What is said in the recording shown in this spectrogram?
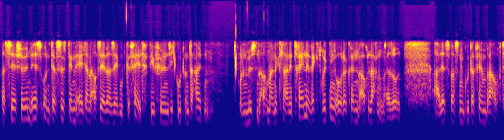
was sehr schön ist und dass es den Eltern auch selber sehr gut gefällt. Die fühlen sich gut unterhalten und müssen auch mal eine kleine Träne wegdrücken oder können auch lachen. Also alles, was ein guter Film braucht.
